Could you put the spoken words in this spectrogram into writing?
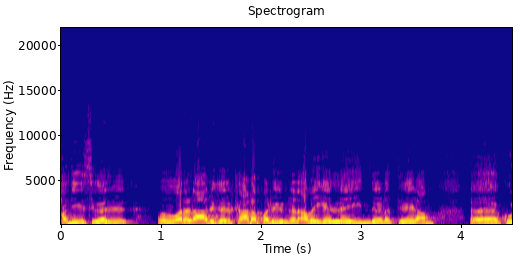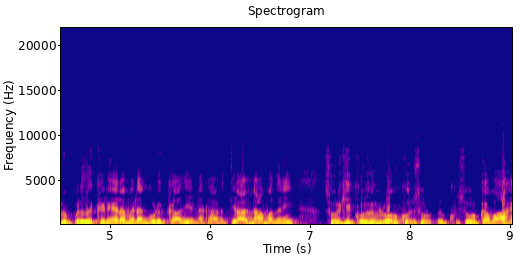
ஹதீஸுகள் வரலாறுகள் காணப்படுகின்றன. அவைகளை இந்த இடத்திலே நாம் குறிப்பிடுவதற்கு நேரம் இடம் கொடுக்காது என்ற காரணத்தினால் நாம் அதனை சுருக்கிக் கொள்கின்றோம். சுருக்கமாக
